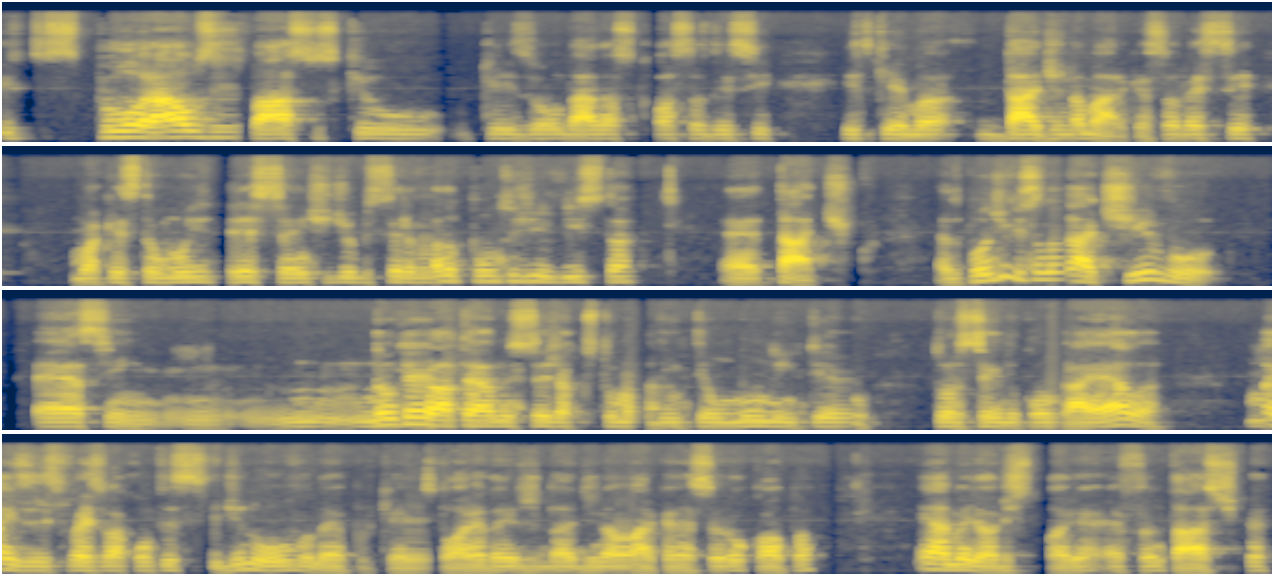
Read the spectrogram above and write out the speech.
explorar os espaços que, o, que eles vão dar nas costas desse esquema da Dinamarca. Essa vai ser uma questão muito interessante de observar do ponto de vista é, tático. É, do ponto de vista narrativo, é assim, não que a Inglaterra não esteja acostumada em ter o mundo inteiro torcendo contra ela, mas isso vai acontecer de novo, né? Porque a história da, Dinamarca nessa Eurocopa é a melhor história, é fantástica.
